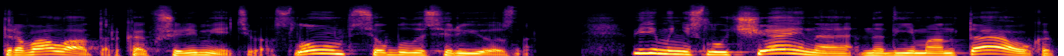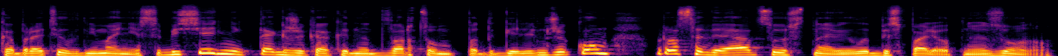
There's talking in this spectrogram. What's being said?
траволатор, как в Шереметьево. Словом, все было серьезно. Видимо, не случайно над Ямантау, как обратил внимание собеседник, так же, как и над дворцом под Геленджиком, Росавиация установила бесполетную зону.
